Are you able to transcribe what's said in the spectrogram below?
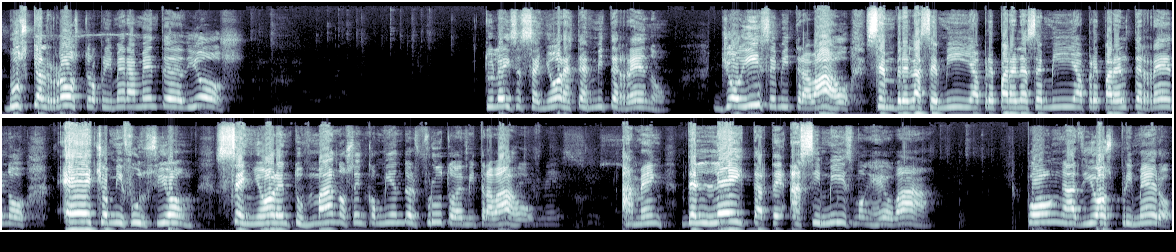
Busca el rostro primeramente de Dios. Tú le dices, Señor, este es mi terreno. Yo hice mi trabajo, sembré la semilla, preparé la semilla, preparé el terreno, he hecho mi función. Señor, en tus manos encomiendo el fruto de mi trabajo. Amén. Deleítate a sí mismo en Jehová. Pon a Dios primero.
